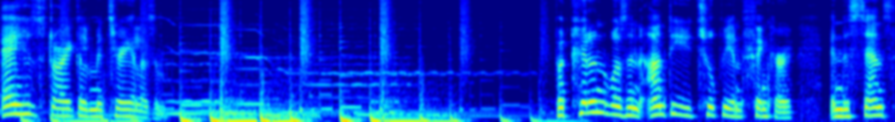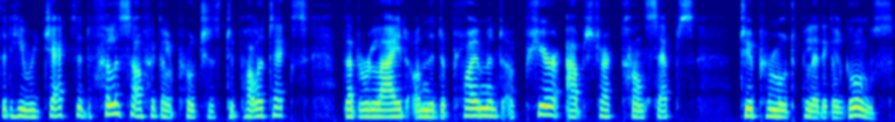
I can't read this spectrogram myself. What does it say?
Ahistorical materialism. Bakunin was an anti utopian thinker in the sense that he rejected philosophical approaches to politics that relied on the deployment of pure abstract concepts to promote political goals.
